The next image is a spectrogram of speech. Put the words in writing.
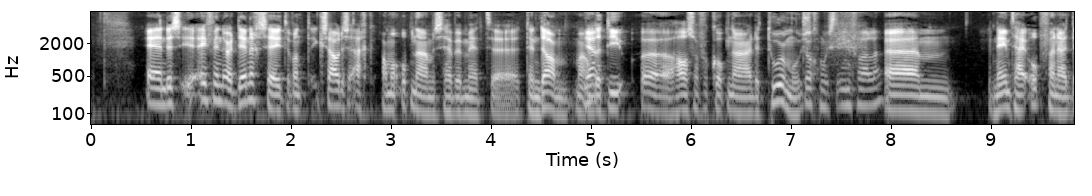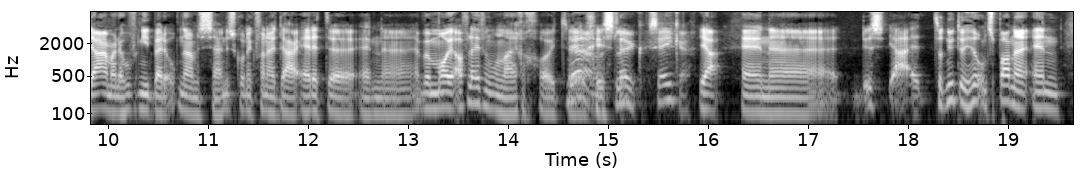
En dus even in de Ardennen gezeten, want ik zou dus eigenlijk allemaal opnames hebben met eh Ten Dam. Maar Ja. omdat die eh, hals over kop naar de Tour moest, Toch moest invallen. ehm, neemt hij op vanuit daar. Maar dan hoef ik niet bij de opnames te zijn. Dus kon ik vanuit daar editen en eh, hebben we een mooie aflevering online gegooid ja, dat is gisteren. leuk. Zeker. Ja, en dus ja, tot nu toe heel ontspannen en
